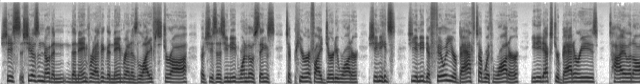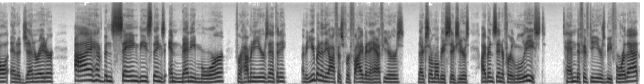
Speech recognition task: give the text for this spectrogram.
She's she doesn't know the the name for it. I think the name brand is LifeStraw, but she says you need one of those things to purify dirty water. She needs you need to fill your bathtub with water. You need extra batteries, Tylenol, and a generator. I have been saying these things and many more for how many years, Anthony? I mean, you've been in the office for five and a half years. Next summer will be six years. I've been saying it for at least 10 to 15 years before that.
